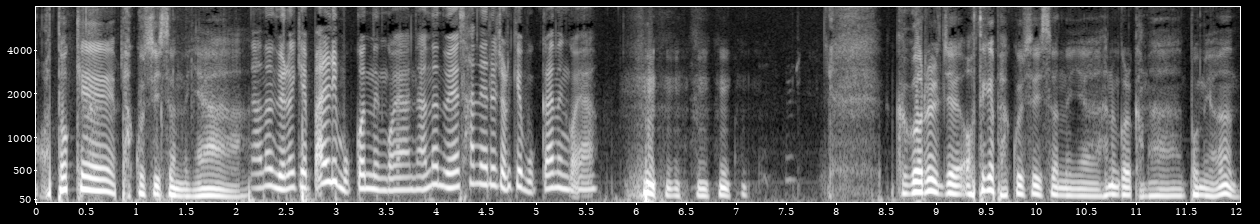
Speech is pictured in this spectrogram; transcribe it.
어떻게 바꿀 수 있었느냐? 나는 왜 이렇게 빨리 못 걷는 거야? 나는 왜 산에를 저렇게 못 가는 거야? 그거를 이제 어떻게 바꿀 수 있었느냐 하는 걸 가만 보면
